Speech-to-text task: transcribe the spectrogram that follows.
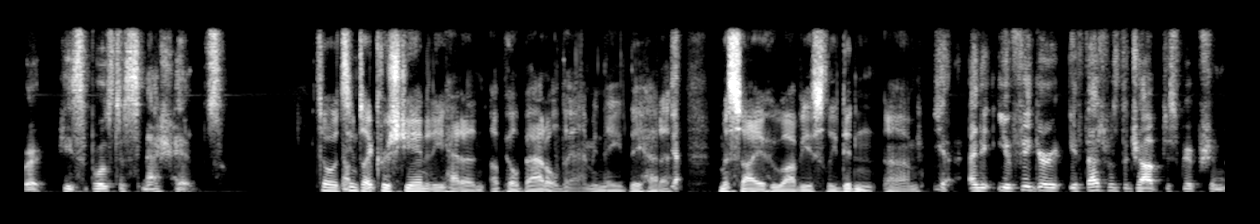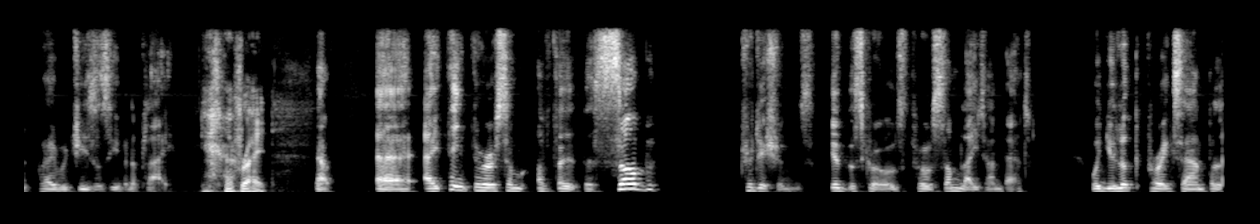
where he's supposed to smash heads. So it now, seems like Christianity had an uphill battle then. I mean, they, they had a yeah. Messiah who obviously didn't. Um, yeah, and you figure if that was the job description, why would Jesus even apply? Yeah, right. Uh, I think there are some of the, the sub traditions in the scrolls throw some light on that. When you look, for example,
